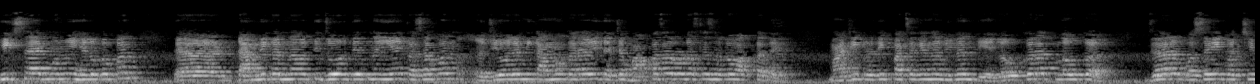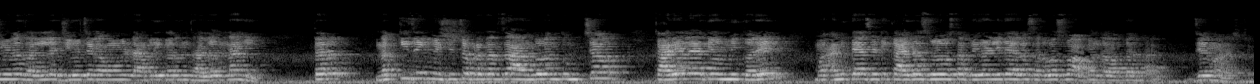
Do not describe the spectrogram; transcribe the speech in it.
फिक्स आहेत म्हणून हे लोक पण डांबरीकरणावरती जोर देत नाहीये. कसा पण जिओवाल्यांनी कामं करावी त्याच्या बापाचा रोड असल्यासारखं वागतात आहे माझी प्रदीप पाचक यांना विनंती आहे लवकरात लवकर जर वसई पश्चिमेला झालेल्या जिओच्या कामामुळे डांबरीकरण झालं नाही तर नक्कीच एक विशिष्ट प्रकारचं आंदोलन तुमच्या कार्यालयात येऊन मी करेल. मग आणि त्यासाठी कायदा सुव्यवस्था बिघडली त्याला सर्वस्व आपण जबाबदार राहाल जय महाराष्ट्र.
